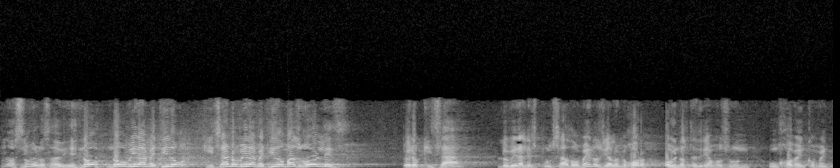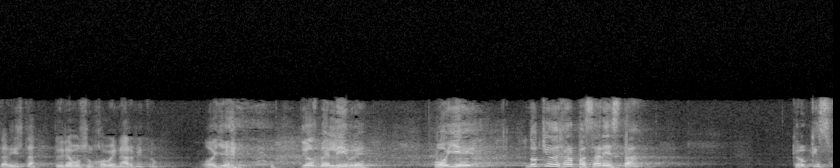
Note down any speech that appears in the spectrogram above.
No, sí me lo sabía. No, no hubiera metido, quizá no hubiera metido más goles, pero quizá lo hubieran expulsado menos y a lo mejor hoy no tendríamos un, un joven comentarista, tendríamos un joven árbitro. Oye, Dios me libre. Oye, no quiero dejar pasar esta. Creo que es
